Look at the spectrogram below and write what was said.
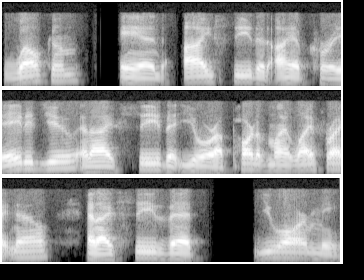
Welcome. And I see that I have created you, and I see that you are a part of my life right now, and I see that you are me.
